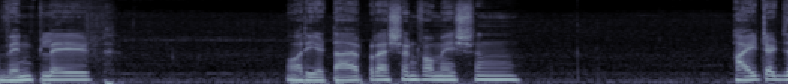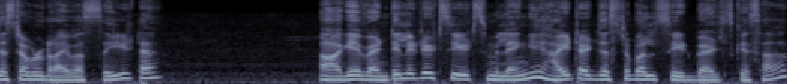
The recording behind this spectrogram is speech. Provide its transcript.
विन प्लेट और ये tyre pressure information height adjustable driver seat है। आगे वेंटिलेटेड सीट्स मिलेंगी हाइट एडजस्टेबल सीट बेल्ट्स के साथ।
